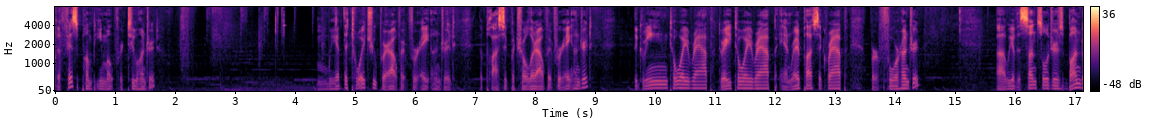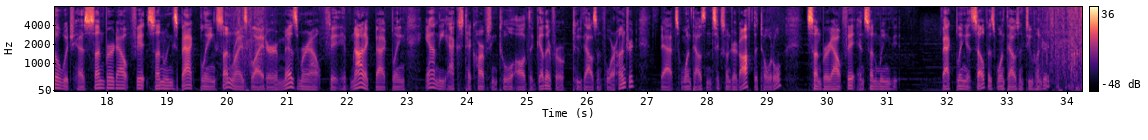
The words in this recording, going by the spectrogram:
the fist pump emote for 200 mm, we have the toy trooper outfit for 800 the plastic patroller outfit for 800 the green toy wrap gray toy wrap and red plastic wrap for 400 uh, we have the Sun Soldiers bundle, which has Sunbird outfit, Sunwings back bling, Sunrise glider, Mesmer outfit, Hypnotic back bling, and the Axe Tech harvesting tool all together for 2,400. That's 1,600 off the total. Sunbird outfit and Sunwing back bling itself is 1,200.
